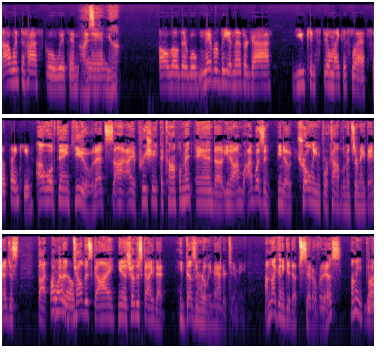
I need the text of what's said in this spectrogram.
I went to high school with him. I see. Yeah. Although there will never be another guy, you can still make us laugh. So thank you. Oh well, thank you. That's I, I appreciate the compliment, and uh, you know I'm, I wasn't you know trolling for compliments or anything. I just thought I'm Oh, going to tell this guy, you know, show this guy that he doesn't really matter to me. I'm not going to get upset over this. I mean, come Right.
